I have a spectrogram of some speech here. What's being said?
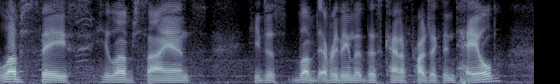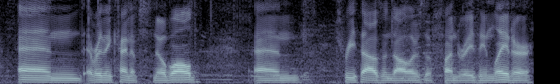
loved space, he loved science, he just loved everything that this kind of project entailed. And everything kind of snowballed. And $3,000 of fundraising later,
